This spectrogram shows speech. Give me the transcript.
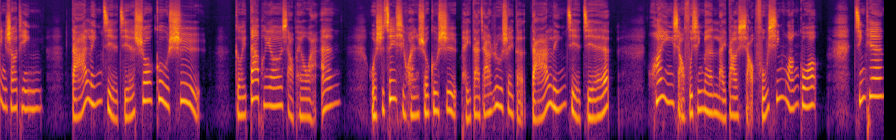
迎收听达伶姐姐说故事。各位大朋友、小朋友，晚安！我是最喜欢说故事、陪大家入睡的达伶姐姐。欢迎小福星们来到小福星王国。今天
